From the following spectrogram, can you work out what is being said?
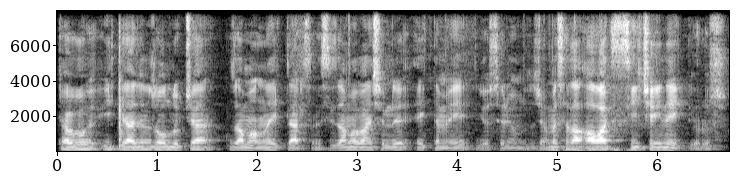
Tabi bu ihtiyacınız oldukça zamanla eklersiniz siz ama ben şimdi eklemeyi gösteriyorum hızlıca. Mesela AVAX C-Chain'e ekliyoruz.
